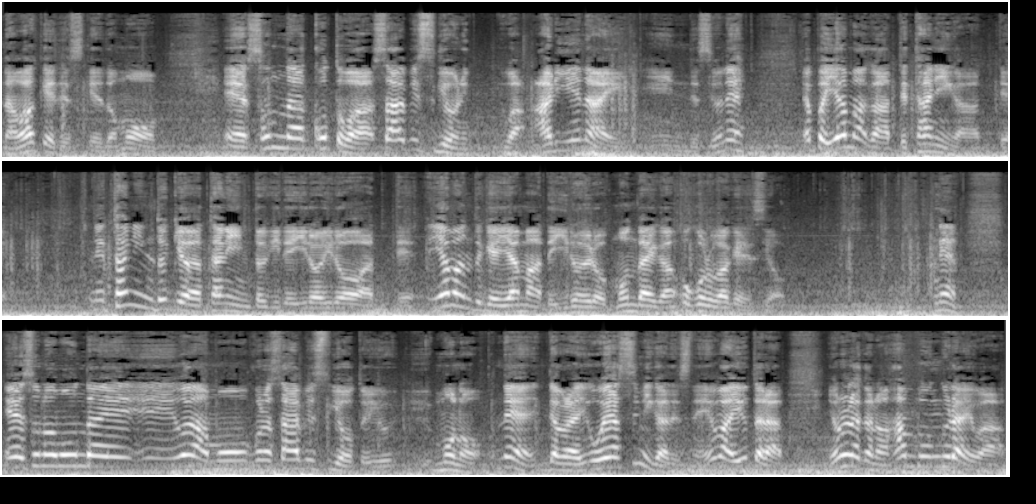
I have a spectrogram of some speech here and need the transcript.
なわけですけれども、えー、そんなことはサービス業にはありえないんですよね。やっぱり山があって谷があって、ね、谷の時は谷の時でいろいろあって、山の時は山でいろいろ問題が起こるわけですよ。ね、えー、その問題はもうこれはサービス業というもの、ね、だからお休みがですね、まあ言うたら世の中の半分ぐらいは、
